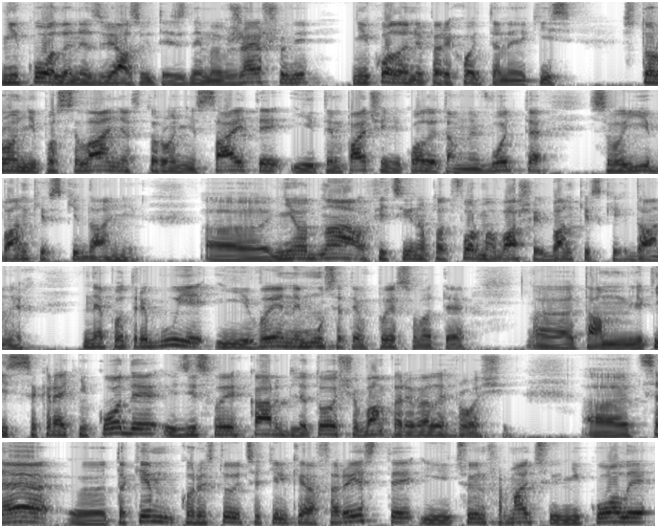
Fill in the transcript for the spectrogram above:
Ніколи не зв'язуйтесь з ними в Жешові, ніколи не переходьте на якісь сторонні посилання, сторонні сайти, і тим паче ніколи там не вводьте свої банківські дані. Е, ні одна офіційна платформа ваших банківських даних не потребує, і ви не мусите вписувати е, там якісь секретні коди зі своїх карт для того, щоб вам перевели гроші. Е, це е, таким користуються тільки аферисти, і цю інформацію ніколи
